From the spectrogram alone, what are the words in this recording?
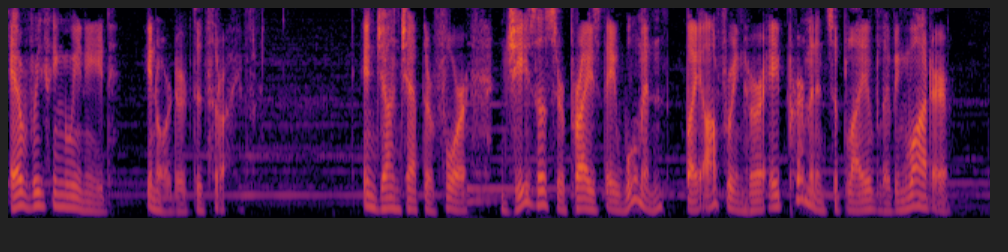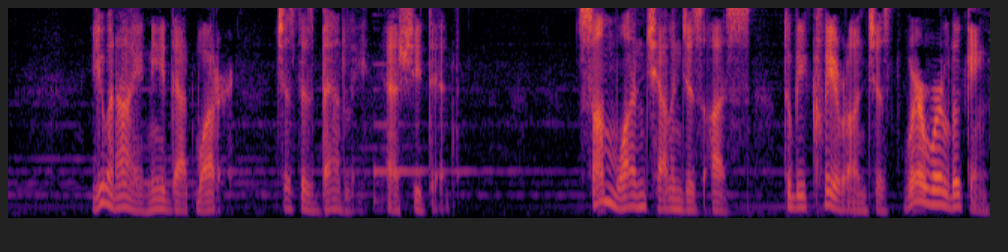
everything we need in order to thrive. In John chapter 4, Jesus surprised a woman by offering her a permanent supply of living water. You and I need that water just as badly as she did. Psalm 1 challenges us to be clear on just where we're looking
